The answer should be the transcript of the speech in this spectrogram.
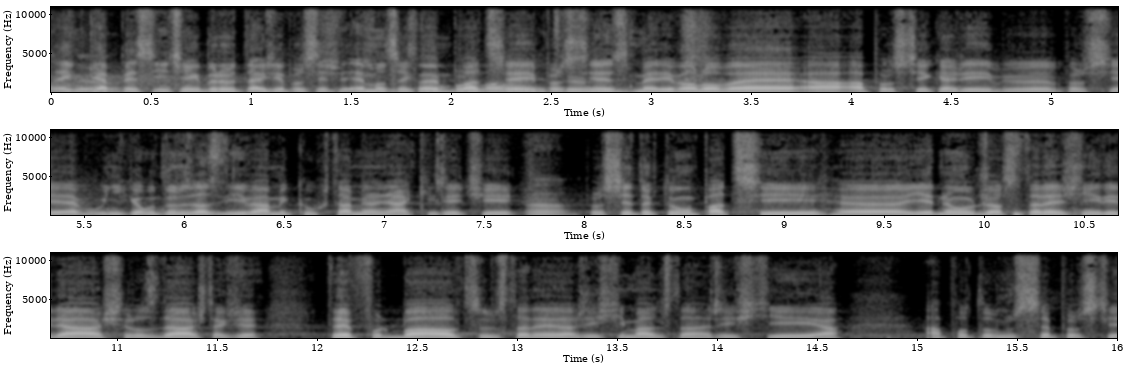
ten kapesníček beru tak, že prostě ty emoce k tomu patří, prostě jsme rivalové a, a prostě každý, eh, prostě nikomu to nezazlívá, mi Kuchta měl nějaký řeči, prostě to k tomu patří, eh, jednou dostaneš, někdy dáš, rozdáš, takže to je fotbal, co zůstane na hřišti, má zůstat na hřišti a, a potom se prostě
